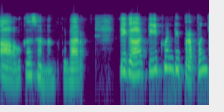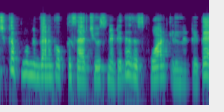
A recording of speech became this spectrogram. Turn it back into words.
ఆ అవకాశాన్ని అందుకున్నారు. ఇక టీ ట్వంటీ ప్రపంచ కప్ గనక ఒక్కసారి చూసినట్టయితే అది స్క్వాడ్కి వెళ్ళినట్టయితే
